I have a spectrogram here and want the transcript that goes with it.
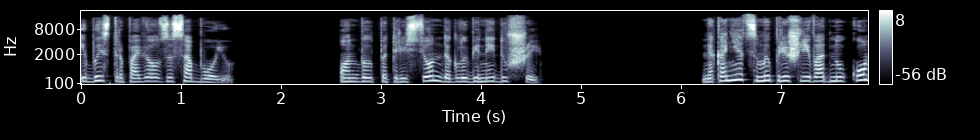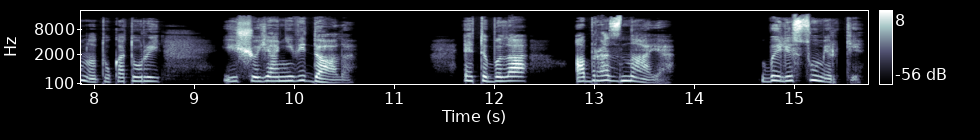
и быстро повел за собою. Он был потрясен до глубины души. Наконец мы пришли в одну комнату, которой еще я не видала. Это была образная. Были сумерки.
